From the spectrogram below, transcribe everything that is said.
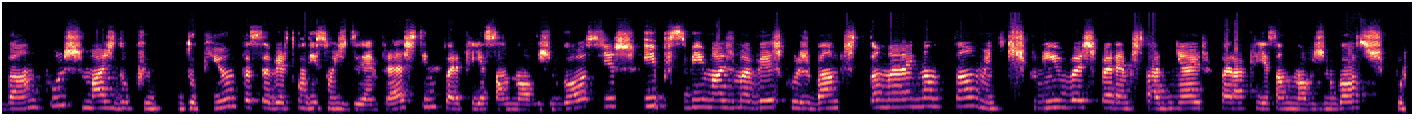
bancos, mais do que, do que um, para saber de condições de empréstimo para a criação de novos negócios e percebi mais uma vez que os bancos também não estão muito disponíveis para emprestar dinheiro para a criação de novos negócios, porque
